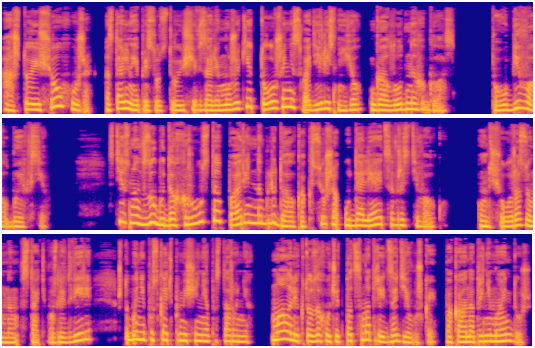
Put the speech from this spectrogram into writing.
А что еще хуже, остальные присутствующие в зале мужики тоже не сводили с нее голодных глаз. Поубивал бы их всех. Стиснув зубы до хруста, парень наблюдал, как Ксюша удаляется в раздевалку. Он счел разумным встать возле двери, чтобы не пускать в помещение посторонних. Мало ли кто захочет подсмотреть за девушкой, пока она принимает душ.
